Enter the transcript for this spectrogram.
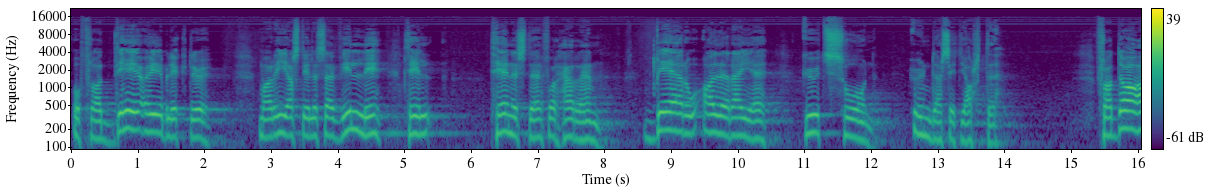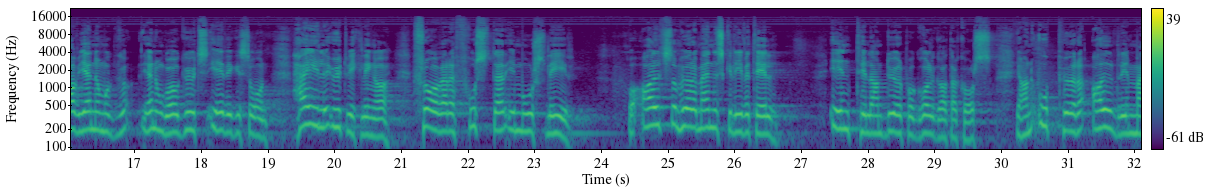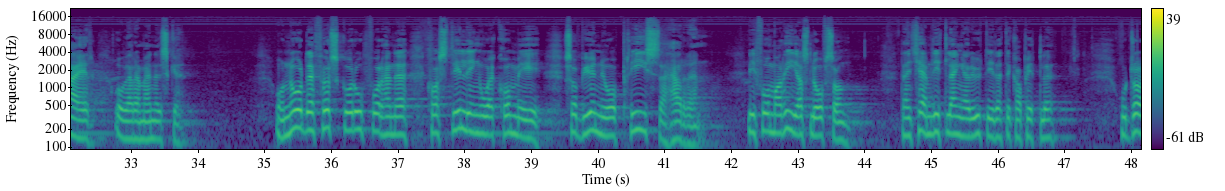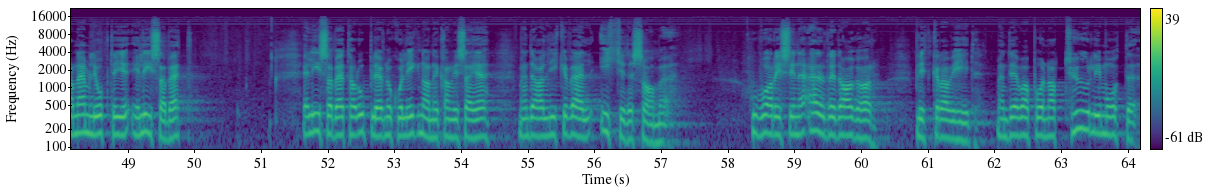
Og fra det øyeblikk du, Maria stiller seg villig til tjeneste for Herren, ber hun allerede Guds sønn under sitt hjerte. Fra da av gjennomgår Guds evige sønn hele utviklinga fra å være foster i mors liv og alt som hører menneskelivet til, inntil han dør på Golgata kors. Ja, han opphører aldri mer å være menneske. Og når det først går opp for henne hva stilling hun er kommet i, så begynner hun å prise Herren. Vi får Marias lovsang. Den kommer litt lenger ute i dette kapitlet. Hun drar nemlig opp til Elisabeth. Elisabeth har opplevd noe lignende, kan vi si, men det er likevel ikke det samme. Hun var i sine eldre dager blitt gravid, men det var på en naturlig måte.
